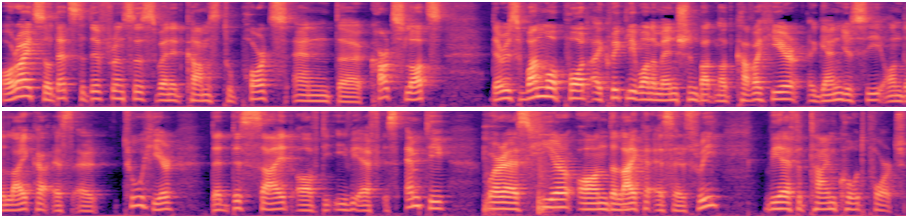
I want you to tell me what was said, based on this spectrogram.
All right, so that's the differences when it comes to ports and uh, card slots. There is one more port I quickly want to mention but not cover here. Again, you see on the Leica SL2 here that this side of the EVF is empty Whereas here on the Leica SL3, we have a time code port.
